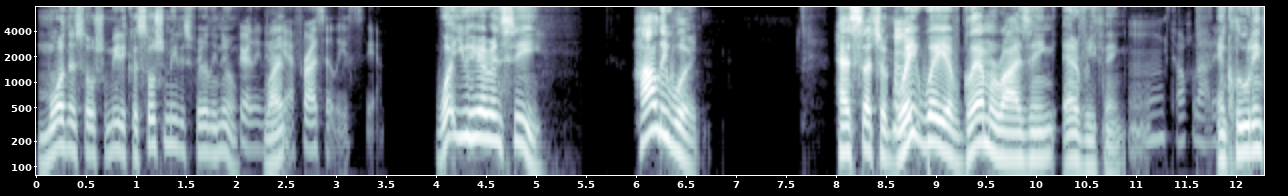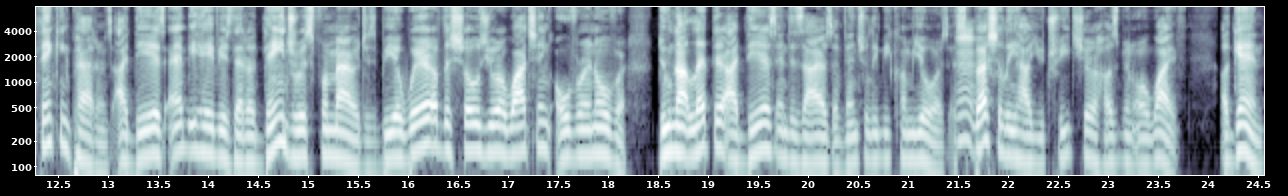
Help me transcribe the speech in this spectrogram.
more than social media because social media is fairly new, fairly new, right? yeah, for us at least, yeah. What you hear and see, Hollywood has such a Hmm. great way of glamorizing everything. Mm, talk about it. including thinking patterns, ideas, and behaviors that are dangerous for marriages. Be aware of the shows you are watching over and over. Do not let their ideas and desires eventually become yours, Mm. especially how you treat your husband or wife. Again,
